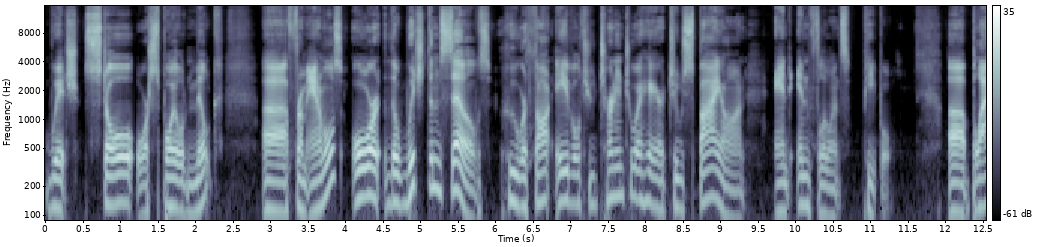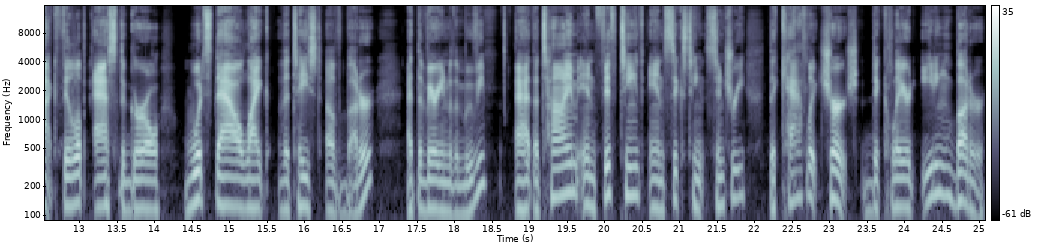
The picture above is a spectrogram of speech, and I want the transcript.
which stole or spoiled milk uh, from animals, or the witch themselves, who were thought able to turn into a hare to spy on and influence people. Uh, Black Philip asked the girl Wouldst thou like the taste of butter? at the very end of the movie. At the time in 15th and 16th century, the Catholic Church declared eating butter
